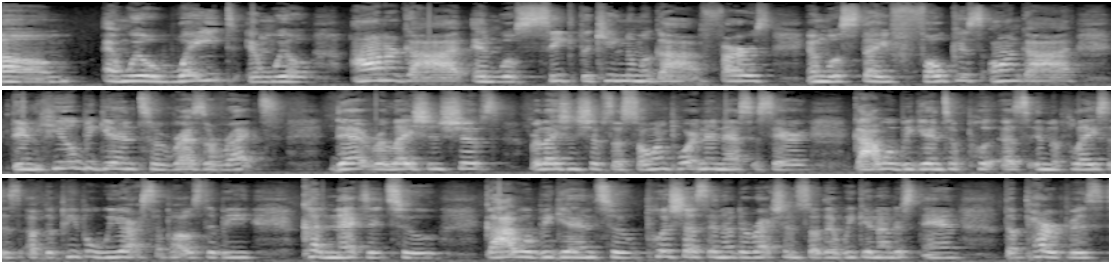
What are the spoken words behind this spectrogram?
um, and we'll wait and we'll honor God and we'll seek the kingdom of God first and we'll stay focused on God, then He'll begin to resurrect dead relationships. Relationships are so important and necessary. God will begin to put us in the places of the people we are supposed to be connected to. God will begin to push us in a direction so that we can understand the purpose,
